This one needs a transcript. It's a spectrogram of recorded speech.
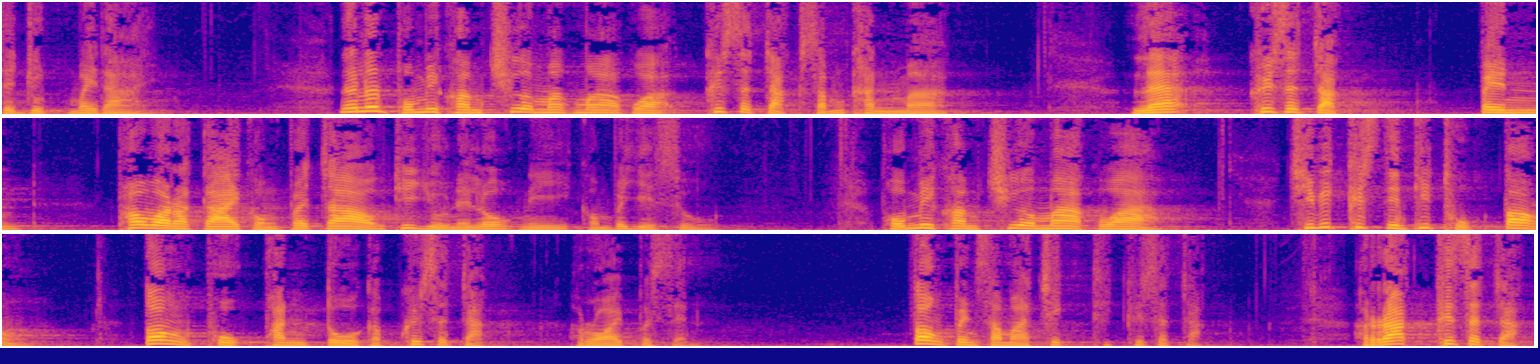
จะหยุดไม่ได้ ดังนั้นผมมีความเชื่อมากๆว่า คริสตจักรสำคัญมาก และคริสตจักรเป็นพระวรากายของพระเจ้าที่อยู่ในโลกนี้ของพระเยซู ผมมีความเชื่อมากว่า ชีวิตคริสเตียนที่ถูกต้องต้องผูกพันตัวกับคริสตจักรร้อยเปอร์เซ็นต้องเป็นสมาชิกที่คริสตจักร รักคริสตจักร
